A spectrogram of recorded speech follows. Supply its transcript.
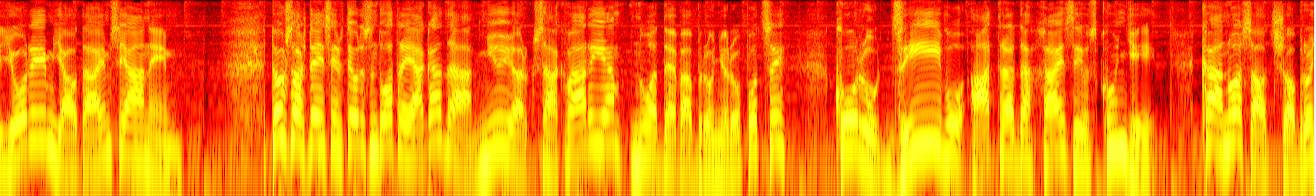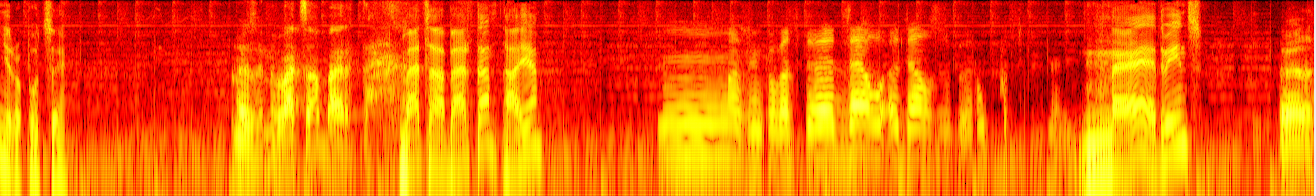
Jurim, jautājums Jānim. 1922. gadā Ņujorkas akvārijam nodeva bruņurupuci, kuru dzīvu atrada Haizivas kuģī. Kā nosauc šo bruņurupuci? Nezinu, vecā Berta. Vecā Berta, Aija. Mm, nezinu, kaut kāds eh, dzel, dzels ruputs. Nē, Edvins. Eh,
